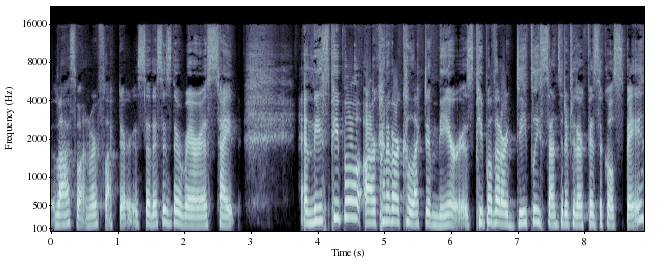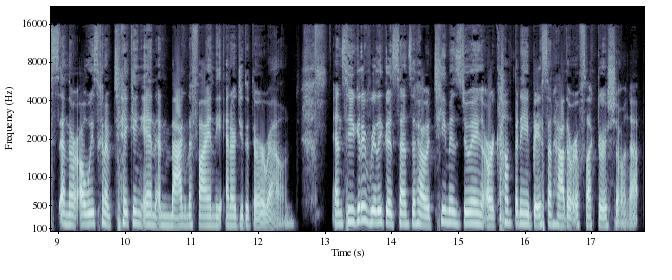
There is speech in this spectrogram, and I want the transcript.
last one reflectors so this is the rarest type and these people are kind of our collective mirrors, people that are deeply sensitive to their physical space and they're always kind of taking in and magnifying the energy that they're around. And so you get a really good sense of how a team is doing or a company based on how the reflector is showing up.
